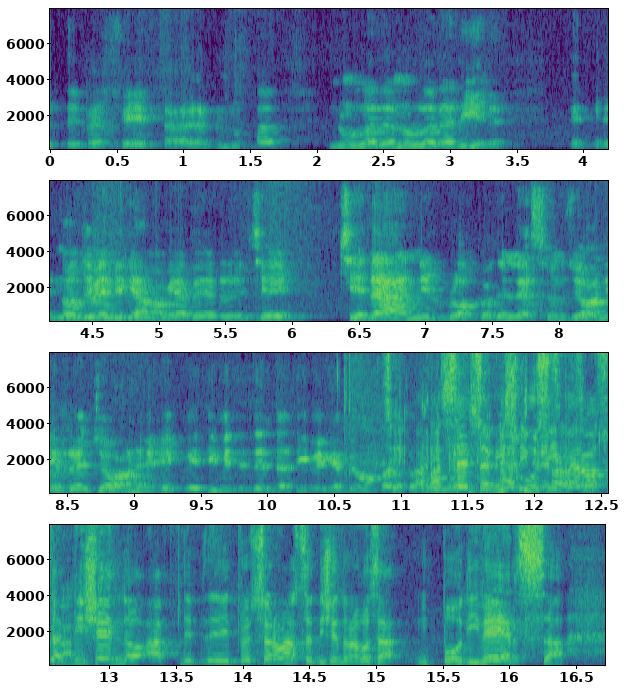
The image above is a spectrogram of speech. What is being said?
perfetta, eh, nulla, nulla, da, nulla da dire. non dimentichiamo che per, c'è, c'è, da anni il blocco delle assunzioni in regione e quei timidi tentativi che abbiamo fatto. Sì, ma senza mi scusi, però sta dicendo, il professor Romano sta dicendo una cosa un po' diversa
